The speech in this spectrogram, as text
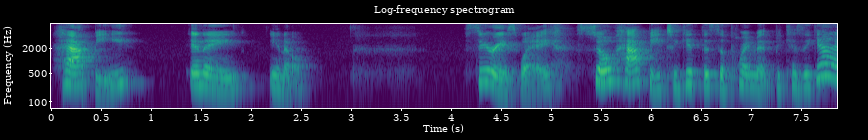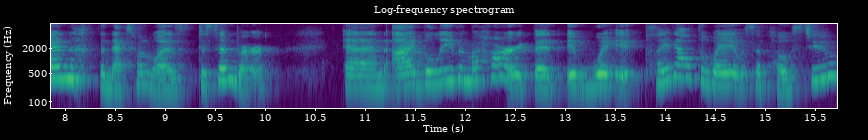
happy in a, you know, serious way, so happy to get this appointment because again, the next one was December. And I believe in my heart that it w- it played out the way it was supposed to.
